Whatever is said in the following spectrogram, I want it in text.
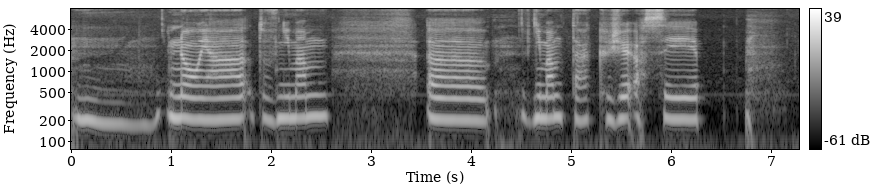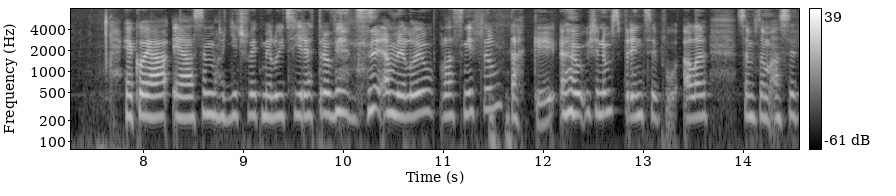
Hmm, no, já to vnímám uh, vnímám tak, že asi je jako já, já jsem hodně člověk milující retro věci a miluju vlastně film taky, už jenom z principu, ale jsem v tom asi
